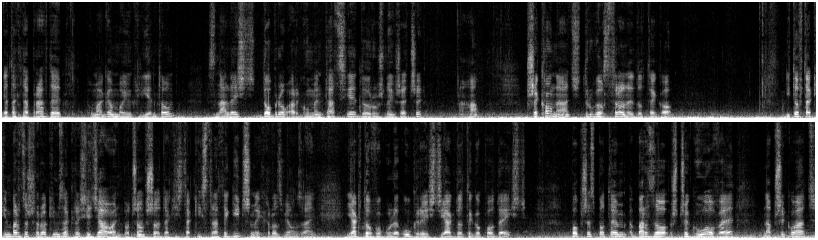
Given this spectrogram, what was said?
Ja tak naprawdę pomagam moim klientom znaleźć dobrą argumentację do różnych rzeczy, aha, przekonać drugą stronę do tego, i to w takim bardzo szerokim zakresie działań, począwszy od jakichś takich strategicznych rozwiązań, jak to w ogóle ugryźć, jak do tego podejść, poprzez potem bardzo szczegółowe, na przykład y,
